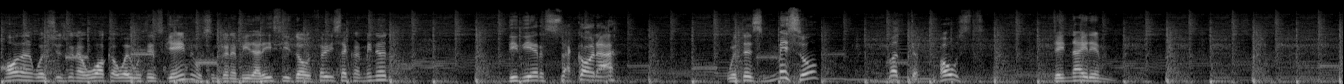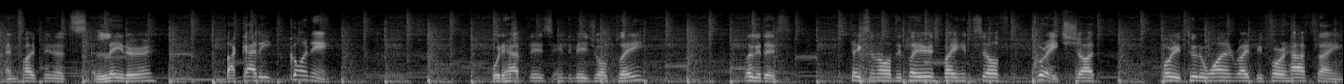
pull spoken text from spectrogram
Holland was just going to walk away with this game. It wasn't going to be that easy, though. 32nd minute, Didier Zokora with this missile, but the post denied him. And five minutes later, Bakari Kone would have this individual play. Look at this. Takes on all of the players by himself. Great shot. 42 to 1 right before halftime.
